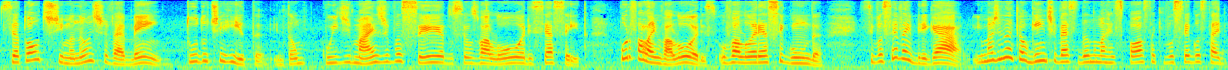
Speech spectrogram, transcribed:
Se a tua autoestima não estiver bem, tudo te irrita. Então, cuide mais de você, dos seus valores, se aceita. Por falar em valores, o valor é a segunda. Se você vai brigar, imagina que alguém estivesse dando uma resposta que você gostaria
